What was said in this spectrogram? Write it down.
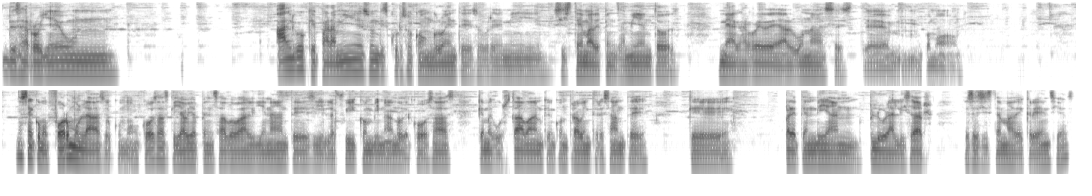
desarrollé un, algo que para mí es un discurso congruente sobre mi sistema de pensamientos. Me agarré de algunas, este, como, no sé, como fórmulas o como cosas que ya había pensado alguien antes y le fui combinando de cosas que me gustaban, que encontraba interesante, que pretendían pluralizar ese sistema de creencias.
